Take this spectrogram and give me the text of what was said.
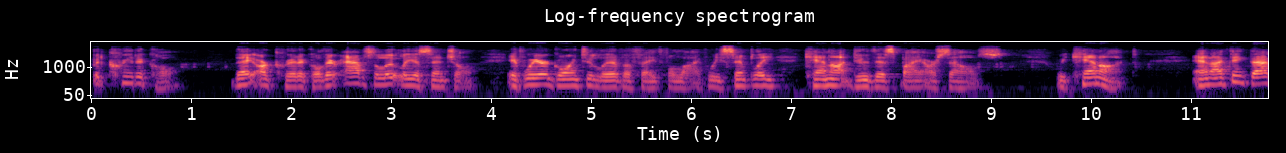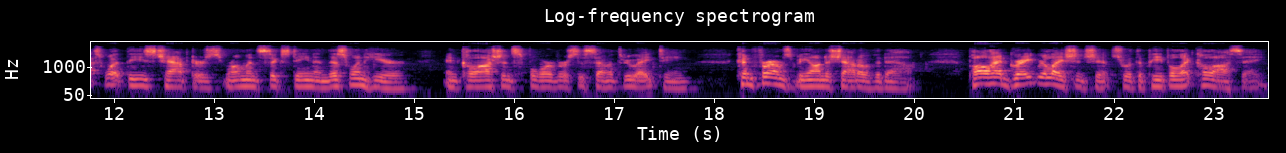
but critical. They are critical. They're absolutely essential if we are going to live a faithful life. We simply cannot do this by ourselves. We cannot. And I think that's what these chapters, Romans 16 and this one here, in Colossians 4, verses 7 through 18, confirms beyond a shadow of a doubt. Paul had great relationships with the people at Colossae,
